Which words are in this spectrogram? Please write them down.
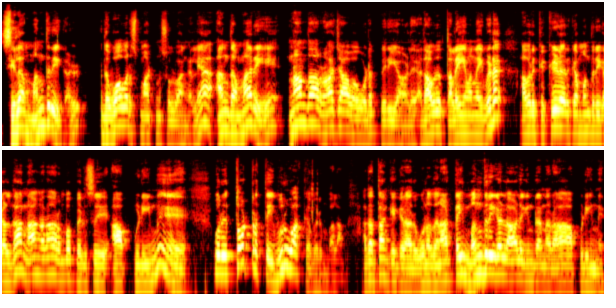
சில மந்திரிகள் இந்த ஓவர் ஸ்மார்ட்னு சொல்லுவாங்க இல்லையா? அந்த மாதிரி நான் தான் ராஜாவோட பெரிய ஆள். அதாவது தலைவனை விட அவருக்கு கீழே இருக்க மந்திரிகள் தான் நாங்கள் தான் ரொம்ப பெருசு அப்படின்னு ஒரு தோற்றத்தை உருவாக்க விரும்பலாம். அதைத்தான் கேட்குறாரு உனது நாட்டை மந்திரிகள் ஆளுகின்றனரா? அப்படின்னு.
